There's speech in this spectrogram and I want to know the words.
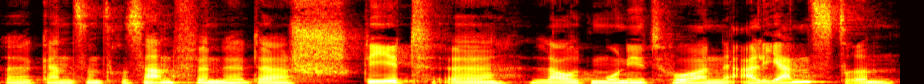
äh, ganz interessant finde, da steht äh, laut Monitor eine Allianz drin.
